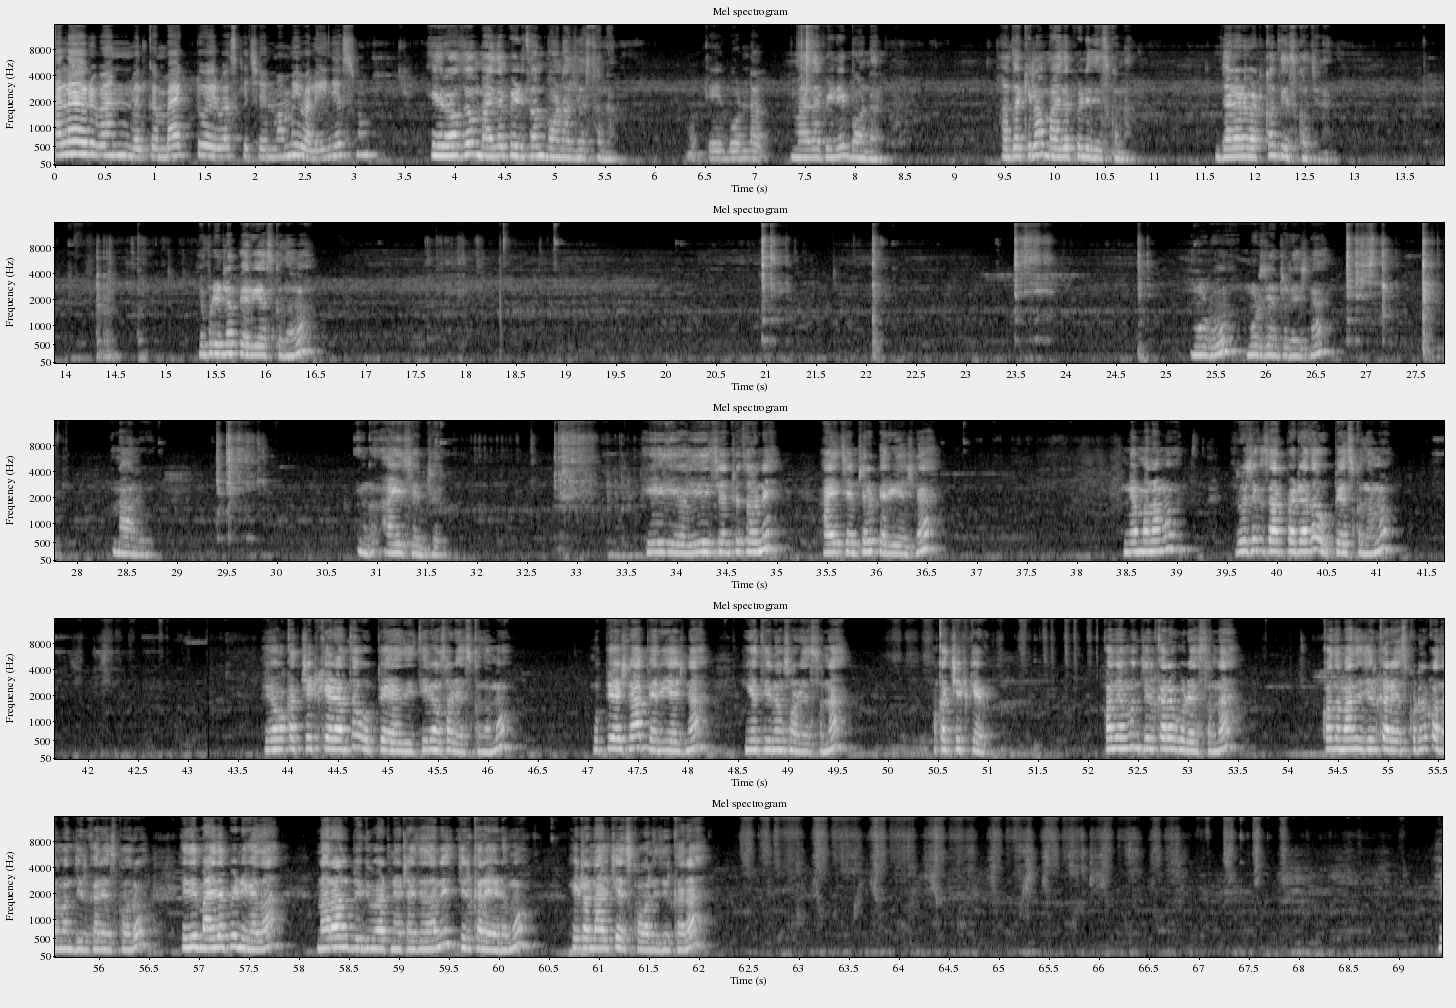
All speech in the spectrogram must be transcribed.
Hello everyone welcome back to ఎర్వాస్ kitchen. Mummy ఇవాళ ఏం చేస్తున్నాం ఈరోజు మైదా పిండితో బోండాలు చేస్తున్నా. ఓకే బోండా మైదా పిండి బోండాలు. అర్ధ కిలో మైదా పిండి తీసుకున్నా. జల్లెడ పట్టుకొని తీసుకొచ్చిన. ఇప్పుడు ఇలా పెరుగు వేసుకుందాము? మూడు మూడు చెంచాలు వేసిన. నాలుగు. ఇంకా ఐదు చెంచాలు. ఈ ఈ చెంచాతోనే ఐదు చెంచాలు పెరిగేసిన ఇంకా మనము రుచికి సరిపడేదా ఉప్పు వేసుకుందాము. ఇక ఒక చిటికేడంతా ఉప్పు అది తినే సోడా వేసుకుందాము. ఉప్పు వేసిన పెరుగు వేసిన ఇంకా తినే సోడా వేస్తున్నా. ఒక చిటికేడు కొంచెము జీలకర్ర కూడా వేస్తున్నా. కొంతమంది జీలకర్ర వేసుకుంటారు కొంతమంది జీలకర్ర వేసుకోరు. ఇది మైదా పిండి కదా. నరాలు బిగ్గిపెట్టినట్లయితే అని జీలకర్ర వేయడము. ఇట్లా నలిచేసుకోవాలి జీలకర్ర?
